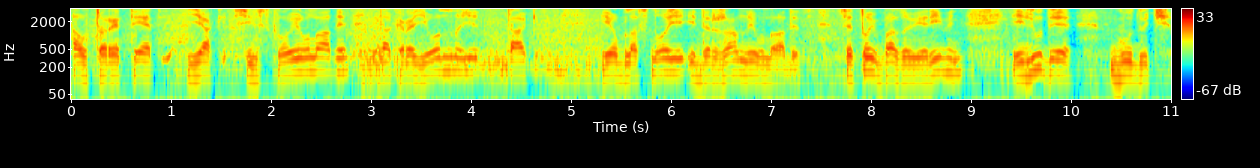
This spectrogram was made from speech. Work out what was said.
авторитет як сільської влади, так і районної, так і обласної, і державної влади. Це той базовий рівень, і люди будуть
